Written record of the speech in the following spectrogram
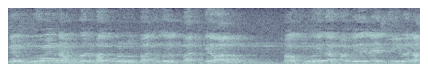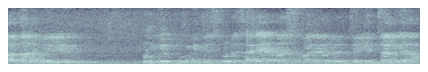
మేము భూమిని నమ్ముకొని బతుకుని బతుకు బతికే వాళ్ళం. మాకు భూమి తప్ప వేరే జీవన ఆధారమే లేదు. ఇప్పుడు మీరు భూమి తీసుకుంటే సరైన నష్టపరిహారం చెల్లించాలి కదా?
